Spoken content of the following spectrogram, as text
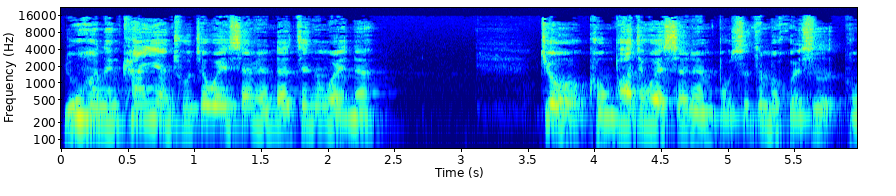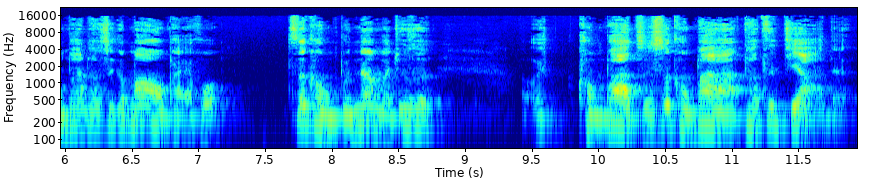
如何能勘验出这位僧人的真伪呢？就恐怕这位僧人不是这么回事，恐怕他是个冒牌货。只恐不那么，就是恐怕只是恐怕他是假的，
